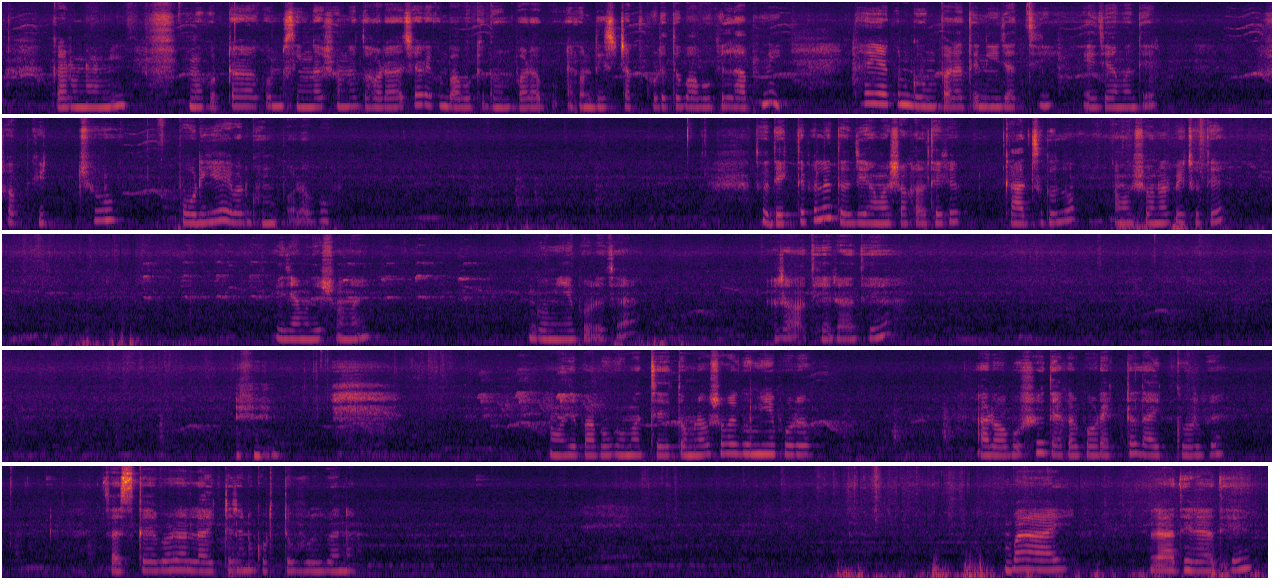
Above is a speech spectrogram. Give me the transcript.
কারণ আমি মুকুটটা এখন সিংহাসনে ধরা আছে আর এখন বাবুকে ঘুম পাড়াবো। এখন ডিস্টার্ব করে তো বাবুকে লাভ নেই। তাই এখন ঘুম পাড়াতে নিয়ে যাচ্ছি। এই যে আমাদের সব কিছু পরিয়ে এবার ঘুম পাড়াবো। তো দেখতে পেলে তো যে আমার সকাল থেকে কাজগুলো আমার সোনার পিছুতে এই যে আমাদের সোনায় ঘুমিয়ে পড়েছে। রাধে রাধে। আমাদের বাবু ঘুমাচ্ছে, তোমরাও সবাই ঘুমিয়ে পড়ো। আর অবশ্যই দেখার পর একটা লাইক করবে। সাবস্ক্রাইবার আর লাইকটা যেন করতে ভুলবে না। বাই রাধে রাধে।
